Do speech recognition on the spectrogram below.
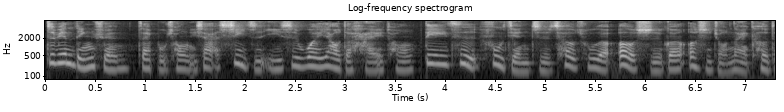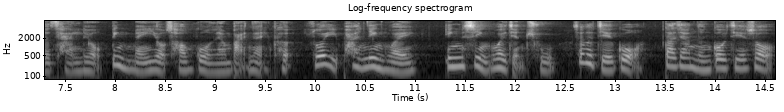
这边林璇再补充一下，细致疑似喂药的孩童，第一次复检只测出了二十跟二十九耐克的残留，并没有超过两百耐克，所以判定为阴性未检出。这个结果大家能够接受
